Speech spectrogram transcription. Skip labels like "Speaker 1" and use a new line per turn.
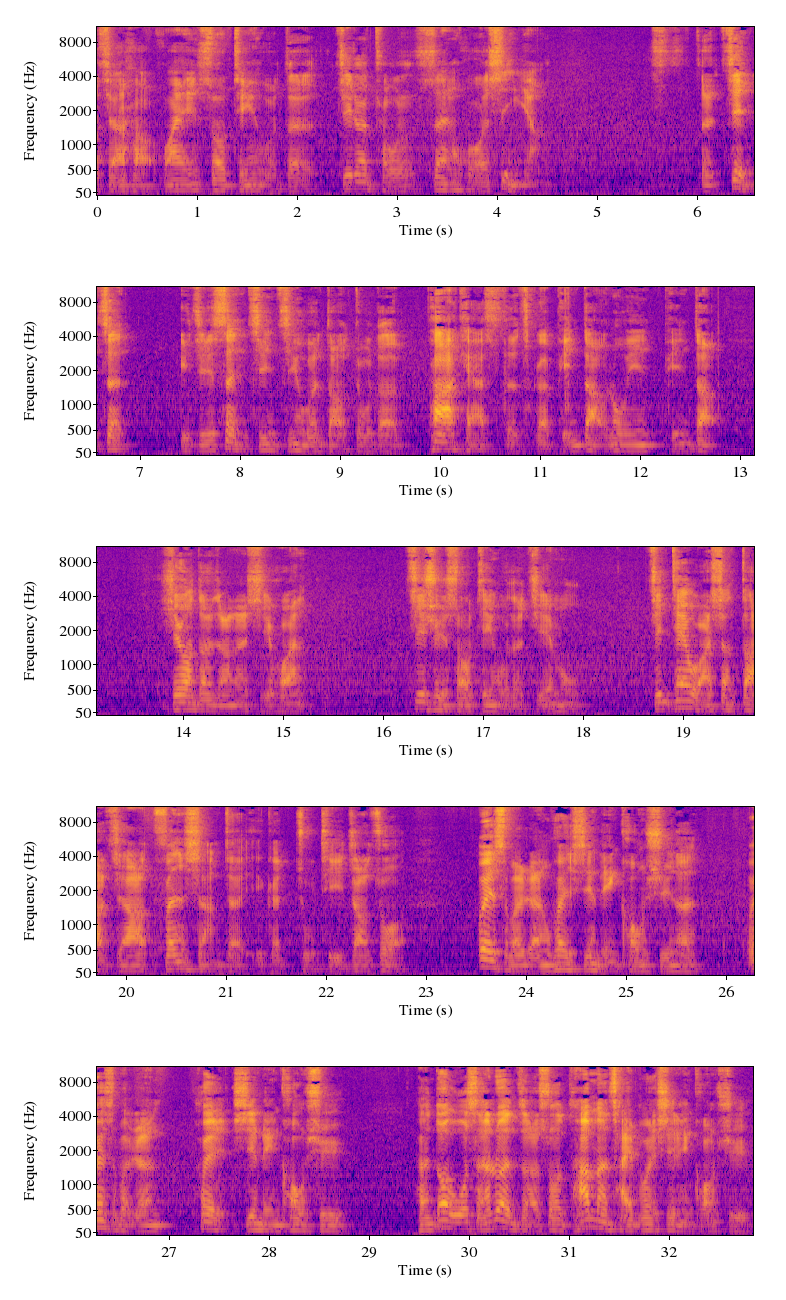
大家好，欢迎收听我的基督徒生活信仰的见证，以及圣经经文导读的 Podcast 的这个频道录音频道，希望大家能喜欢，继续收听我的节目。今天我要向大家分享的一个主题叫做：为什么人会心灵空虚呢？为什么人会心灵空虚？很多无神论者说他们才不会心灵空虚。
